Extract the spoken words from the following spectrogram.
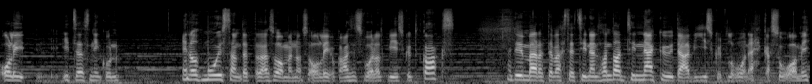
oli itse asiassa niin kuin, en ollut muistanut, että tämä suomennos oli, joka on siis vuodelta 52. Että ymmärrettävästi, että siinä, sanotaan, että siinä näkyy tämä 50-luvun ehkä Suomi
